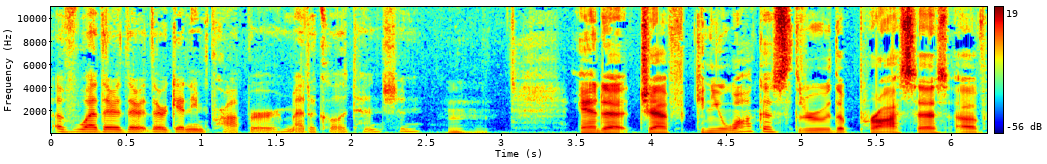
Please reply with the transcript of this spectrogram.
of whether they're they're getting proper medical attention. Mm-hmm. And uh, Jeff, can you walk us through the process of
